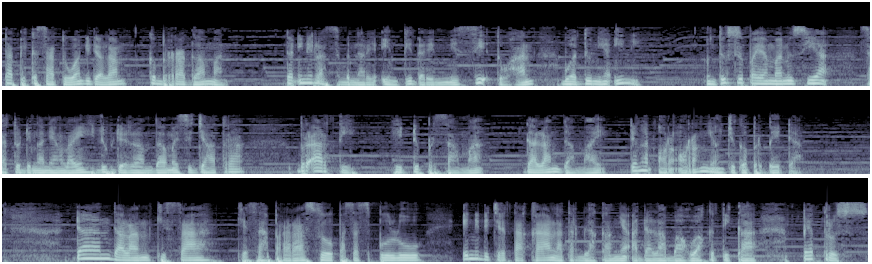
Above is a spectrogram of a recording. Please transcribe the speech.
tapi kesatuan di dalam keberagaman. Dan inilah sebenarnya inti dari misi Tuhan buat dunia ini. Untuk supaya manusia satu dengan yang lain hidup di dalam damai sejahtera berarti hidup bersama dalam damai dengan orang-orang yang juga berbeda. Dan dalam kisah kisah para rasul pasal 10 ini diceritakan latar belakangnya adalah bahwa ketika Petrus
